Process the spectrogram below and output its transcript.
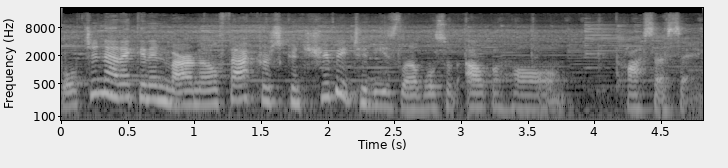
Both genetic and environmental factors contribute to these levels of alcohol processing.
